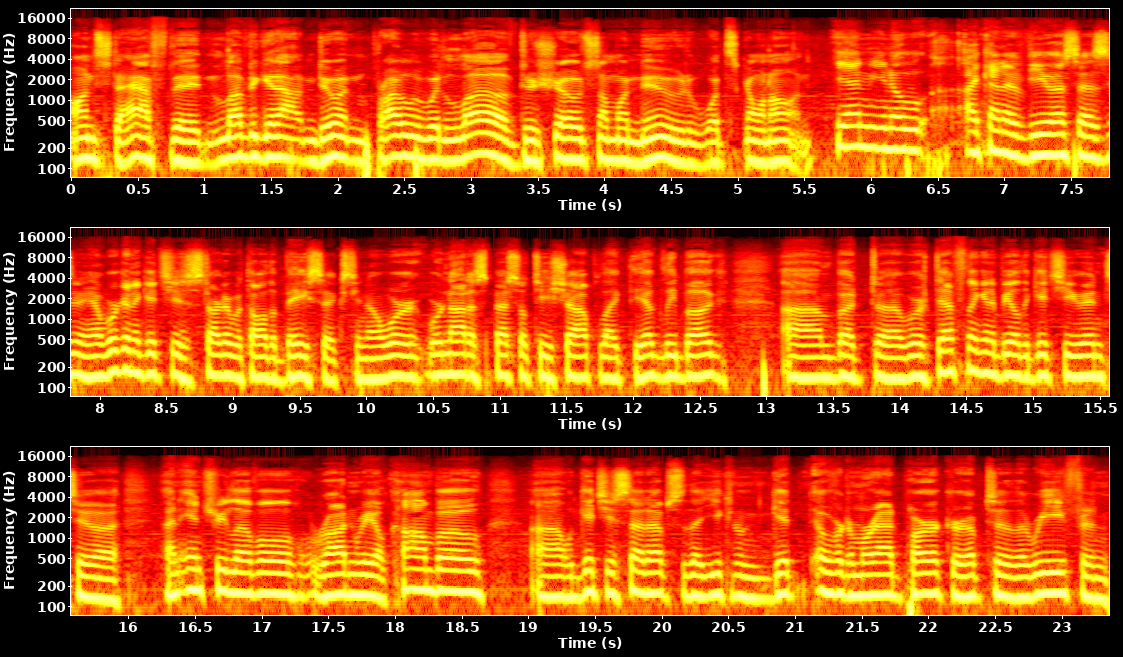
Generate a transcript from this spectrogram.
on staff that love to get out and do it, and probably would love to show someone new what's going on. Yeah, and you know, I kind of view us as you know we're going to get you started with all the basics. You know, we're we're not a specialty shop like the Ugly Bug, um, but uh, we're definitely going to be able to get you into a, an entry level rod and reel combo. Uh, we'll get you set up so that you can get over to Morad Park or up to the reef and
